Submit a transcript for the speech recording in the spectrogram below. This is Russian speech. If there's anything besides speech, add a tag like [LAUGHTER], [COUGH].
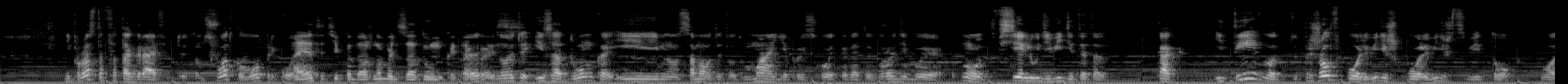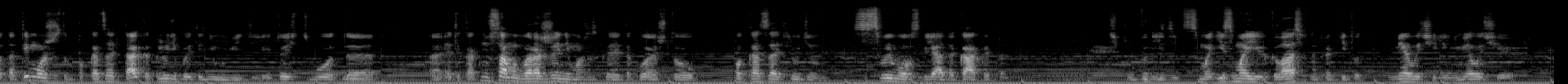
не просто фотографию, то есть там сфоткал, его прикольно. А это типа должно быть задумкой такой. Ну это и задумка, и именно сама вот эта вот магия происходит, когда ты вроде бы, ну вот все люди видят это как и ты вот пришел в поле, видишь поле, видишь цветок, вот, а ты можешь это показать так, как люди бы это не увидели. То есть вот mm. э, это как, ну самовыражение, можно сказать, такое, что показать людям со своего взгляда, как это типа, выглядит из моих глаз, например, какие-то вот мелочи или не мелочи.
